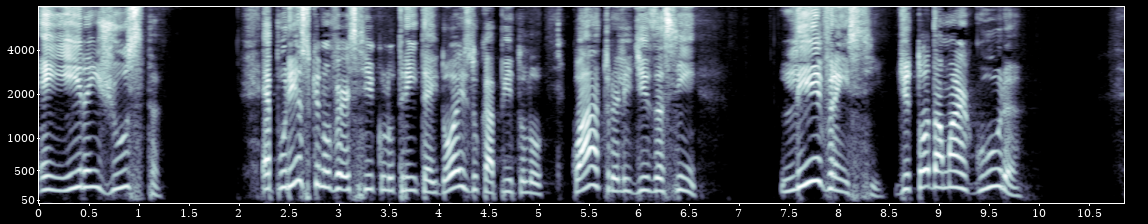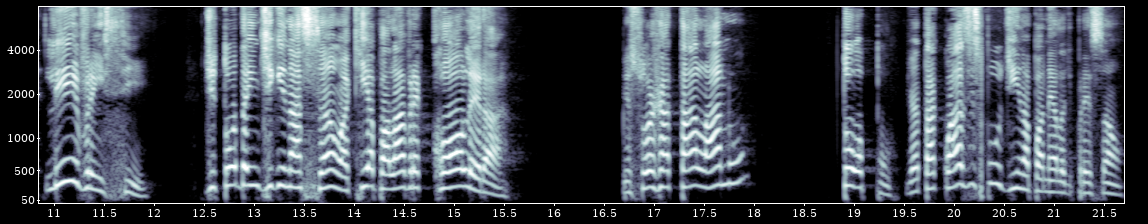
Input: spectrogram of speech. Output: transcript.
em ira injusta. É por isso que no versículo 32 do capítulo 4 ele diz assim: livrem-se de toda amargura, livrem-se de toda indignação. Aqui a palavra é cólera. A pessoa já está lá no topo, já está quase explodindo a panela de pressão.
